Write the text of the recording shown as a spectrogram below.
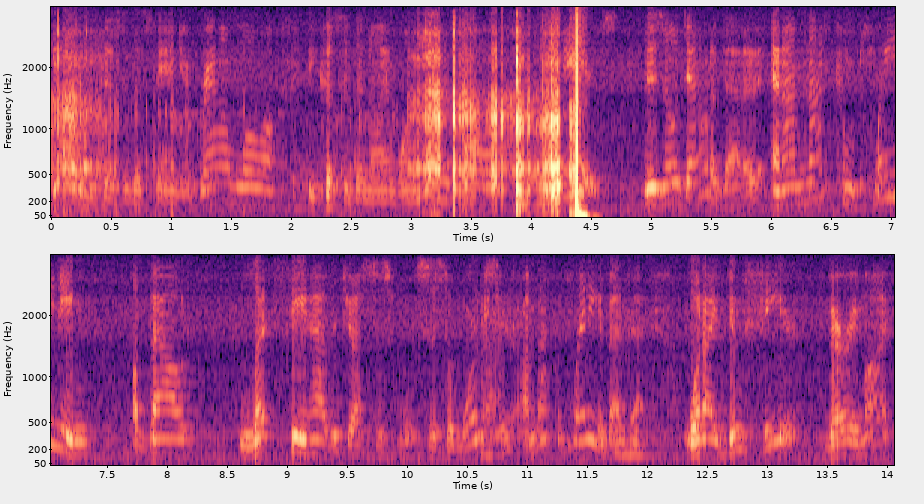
the other because of the stand your ground law, because of the 911 call. It is. There's no doubt about it. And I'm not complaining about let's see how the justice system works here. I'm not complaining about that. What I do fear very much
